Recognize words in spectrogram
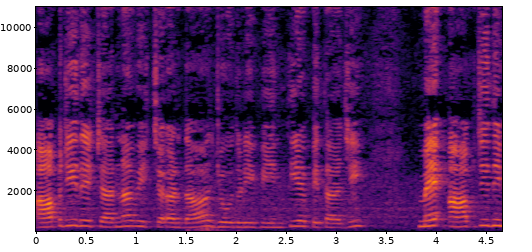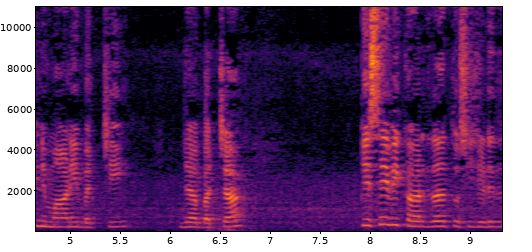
ਆਪ ਜੀ ਦੇ ਚਰਨਾਂ ਵਿੱਚ ਅਰਦਾਸ ਜੋਦੜੀ ਬੇਨਤੀ ਹੈ ਪਿਤਾ ਜੀ, ਮੈਂ ਆਪ ਜੀ ਦੀ ਨਿਮਾਣੀ ਬੱਚੀ ਜਾਂ ਬੱਚਾ ਕਿਸੇ ਵੀ ਕਾਰਜ ਦਾ ਤੁਸੀਂ ਜਿਹੜੇ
